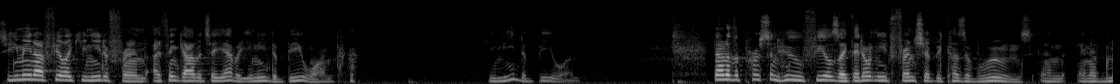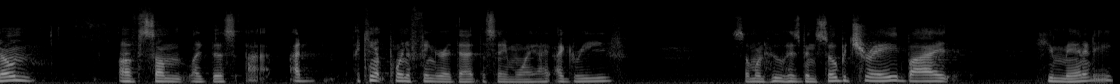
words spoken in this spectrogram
So you may not feel like you need a friend. I think God would say, yeah, but you need to be one. you need to be one. Now, to the person who feels like they don't need friendship because of wounds and, and have known of some like this, I, I, I can't point a finger at that the same way. I, I grieve someone who has been so betrayed by humanity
